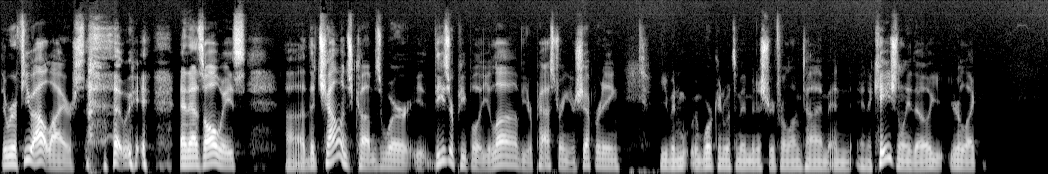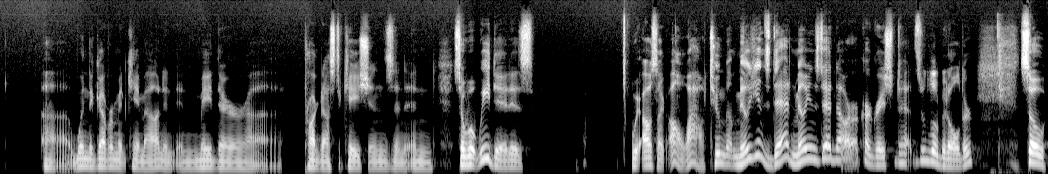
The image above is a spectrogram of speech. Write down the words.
There were a few outliers, and as always, uh, the challenge comes where these are people that you love, you're pastoring, you're shepherding, you've been working with them in ministry for a long time, and and occasionally though you're like, uh, when the government came out and, and made their uh, prognostications, and and so what we did is we, I was like, oh wow, two millions dead, millions dead. Now our congregation is a little bit older, so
